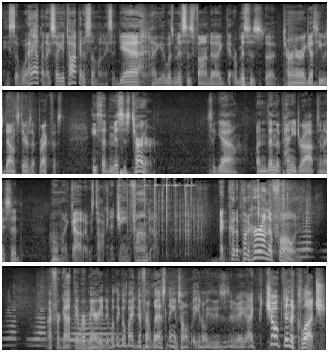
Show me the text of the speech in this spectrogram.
He said, "What happened? I saw you talking to someone." I said, "Yeah, I, it was Mrs. Fonda or Mrs. Uh, Turner. I guess he was downstairs at breakfast." He said, "Mrs. Turner." I said, "Yeah." And then the penny dropped, and I said, "Oh my God, I was talking to Jane Fonda. I could have put her on the phone." I forgot they were married. Well, they go by different last names. Huh? You know, I choked in the clutch.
